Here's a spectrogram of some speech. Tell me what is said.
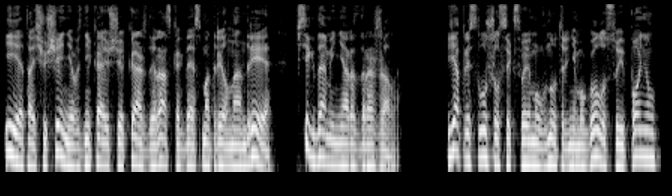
И это ощущение, возникающее каждый раз, когда я смотрел на Андрея, всегда меня раздражало. Я прислушался к своему внутреннему голосу и понял,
